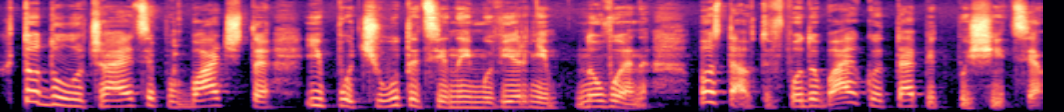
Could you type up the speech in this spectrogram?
хто долучається побачити і почути ці неймовірні новини. Поставте вподобайку та підпишіться.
